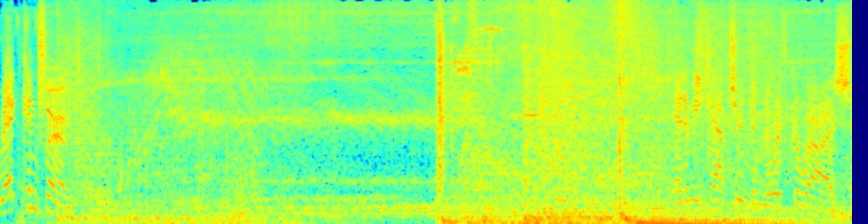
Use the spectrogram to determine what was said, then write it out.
Wreck confirmed. Enemy captured the north garage.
